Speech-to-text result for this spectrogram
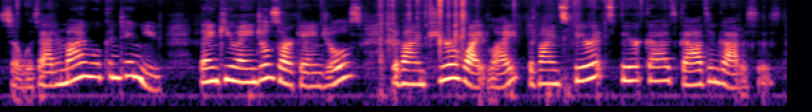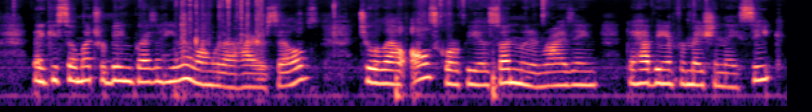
So with that in mind, we'll continue. Thank you, angels, archangels, divine pure white light, divine spirit, spirit guides, gods, and goddesses. Thank you so much for being present here along with our higher selves to allow all Scorpio, sun, moon, and rising to have the information they seek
